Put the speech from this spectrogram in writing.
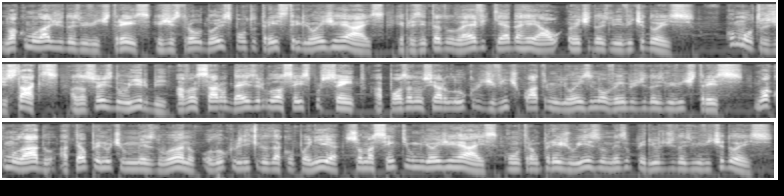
No acumulado de 2023, registrou 2,3 trilhões de reais, representando leve queda real ante 2022. Como outros destaques, as ações do IRB avançaram 10,6% após anunciar lucro de 24 milhões em novembro de 2023. No acumulado, até o penúltimo mês do ano, o lucro líquido da companhia soma 101 milhões de reais, contra um prejuízo no mesmo período de 2022.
